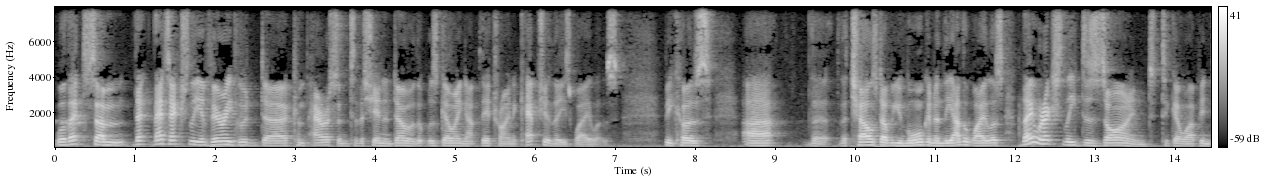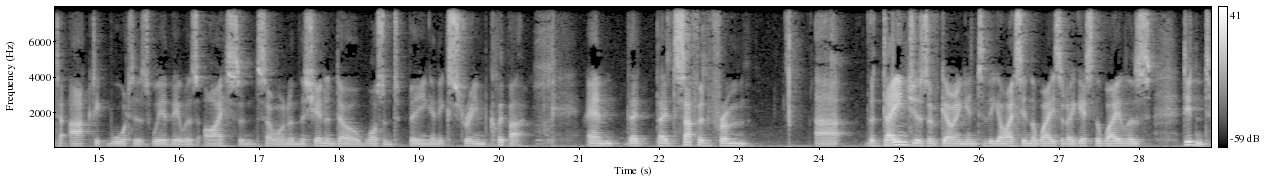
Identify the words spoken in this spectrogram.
Well, that's um, that that's actually a very good uh, comparison to the Shenandoah that was going up there trying to capture these whalers, because uh, the the Charles W. Morgan and the other whalers they were actually designed to go up into Arctic waters where there was ice and so on, and the Shenandoah wasn't, being an extreme clipper, and that they'd suffered from. Uh, the dangers of going into the ice in the ways that I guess the whalers didn't.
